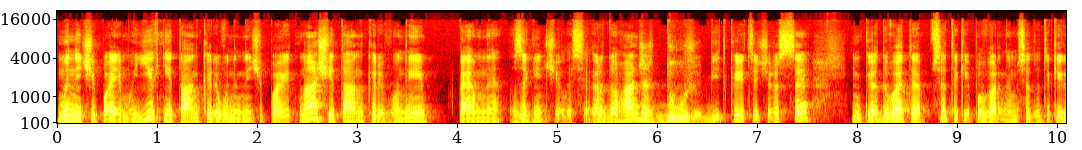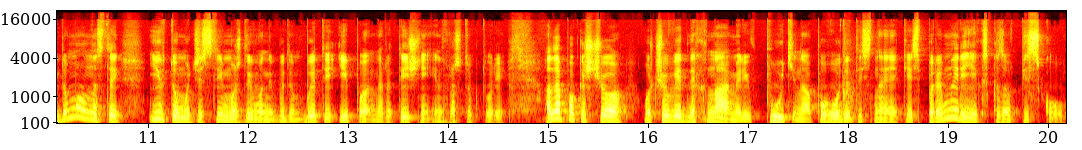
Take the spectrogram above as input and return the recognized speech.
ми не чіпаємо їхні танкери, вони не чіпають наші танкери, вони певне закінчилися. Ердоган же дуже бідкається через це. Давайте все-таки повернемося до таких домовленостей, і в тому числі, можливо, не будемо бити і по енергетичній інфраструктурі. Але поки що очевидних намірів Путіна погодитись на якесь перемир'я, як сказав Пісков,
